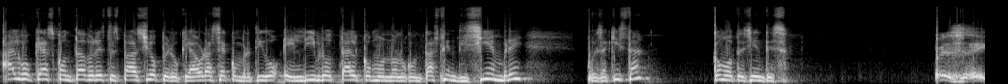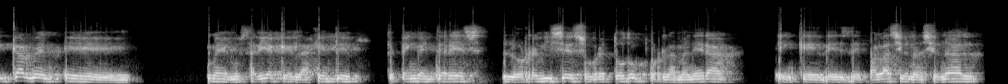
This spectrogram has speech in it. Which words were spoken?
algo que has contado en este espacio, pero que ahora se ha convertido en libro tal como nos lo contaste en diciembre. Pues aquí está. ¿Cómo te sientes? Pues, eh, Carmen, eh, me gustaría que la gente que tenga interés lo revise, sobre todo por la manera en que desde Palacio Nacional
